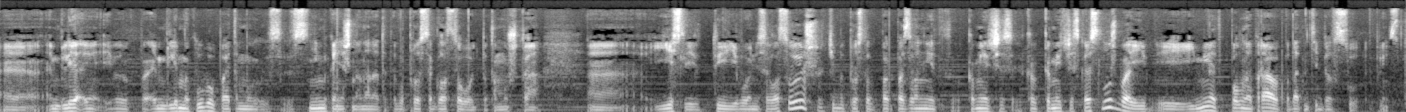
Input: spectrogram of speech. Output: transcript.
эмблемы клуба, поэтому с, ними, конечно, надо этот вопрос согласовывать, потому что а, если ты его не согласуешь, тебе просто позвонит коммерческая, коммерческая служба и, и имеет полное право подать на тебя в суд, в принципе.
